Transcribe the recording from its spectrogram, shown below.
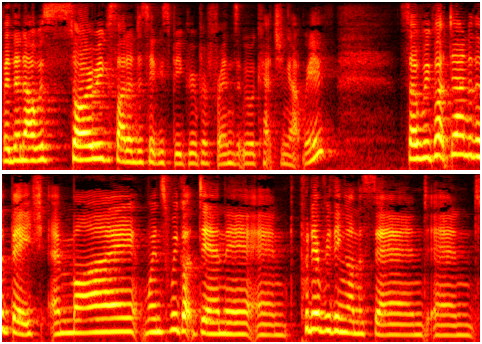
But then I was so excited to see this big group of friends that we were catching up with. So we got down to the beach and my once we got down there and put everything on the sand and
